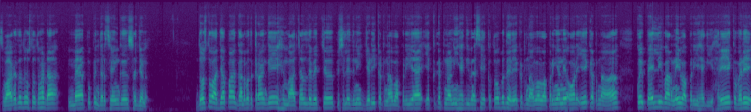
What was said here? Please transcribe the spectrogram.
ਸਵਾਗਤ ਹੈ ਦੋਸਤੋ ਤੁਹਾਡਾ, ਮੈਂ ਭੁਪਿੰਦਰ ਸਿੰਘ ਸੱਜਣ। ਦੋਸਤੋ, ਅੱਜ ਆਪਾਂ ਗੱਲਬਾਤ ਕਰਾਂਗੇ ਹਿਮਾਚਲ ਦੇ ਵਿੱਚ ਪਿਛਲੇ ਦਿਨੀ ਜਿਹੜੀ ਘਟਨਾ ਵਾਪਰੀ ਹੈ। ਇੱਕ ਘਟਨਾ ਨਹੀਂ ਹੈਗੀ ਵੈਸੇ, ਇੱਕ ਤੋਂ ਵਧੇਰੇ ਘਟਨਾਵਾਂ ਵਾਪਰੀਆਂ ਨੇ ਔਰ ਇਹ ਘਟਨਾ ਕੋਈ ਪਹਿਲੀ ਵਾਰ ਨਹੀਂ ਵਾਪਰੀ ਹੈਗੀ। ਹਰੇਕ ਵਰੇ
